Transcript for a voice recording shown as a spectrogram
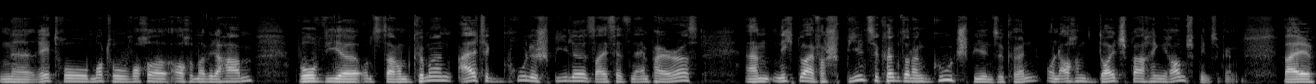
eine Retro-Motto-Woche auch immer wieder haben, wo wir uns darum kümmern, alte, coole Spiele, sei es jetzt ein Empire Earth, ähm, nicht nur einfach spielen zu können, sondern gut spielen zu können und auch im deutschsprachigen Raum spielen zu können. Weil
